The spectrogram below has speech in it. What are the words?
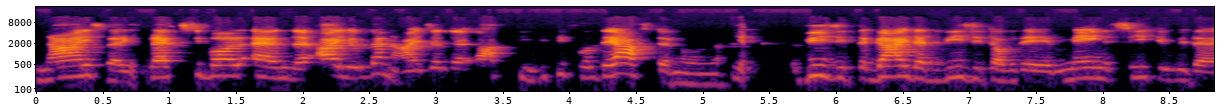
nice, very flexible, and I organize the activity for the afternoon. Yeah. Visit guided visit of the main city with a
